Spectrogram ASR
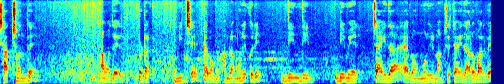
স্বাচ্ছন্দ্যে আমাদের প্রোডাক্ট নিচ্ছে এবং আমরা মনে করি দিন দিন ডিমের চাহিদা এবং মুরগির মাংসের চাহিদা আরও বাড়বে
